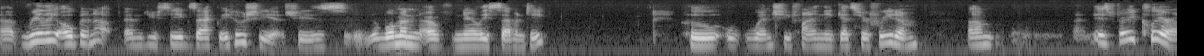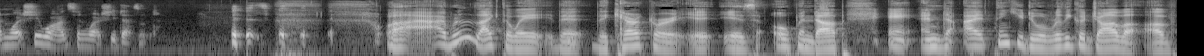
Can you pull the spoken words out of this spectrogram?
uh, really open up, and you see exactly who she is. She's a woman of nearly 70 who, when she finally gets her freedom, um, is very clear on what she wants and what she doesn't. Well, I really like the way that the character is opened up, and, I think you do a really good job of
